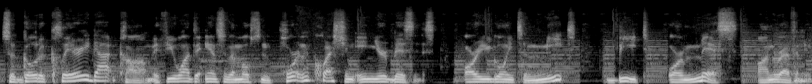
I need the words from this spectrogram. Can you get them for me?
So go to clari.com if you want to answer the most important question in your business. Are you going to meet, beat, or miss on revenue?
